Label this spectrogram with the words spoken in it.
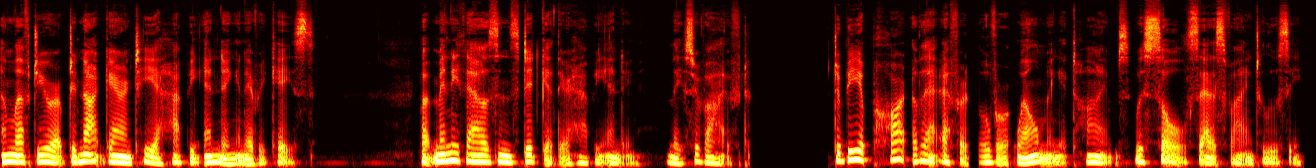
and left Europe did not guarantee a happy ending in every case. But many thousands did get their happy ending. They survived. To be a part of that effort, overwhelming at times, was soul satisfying to Lucy.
